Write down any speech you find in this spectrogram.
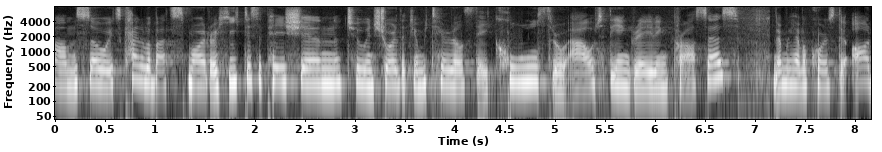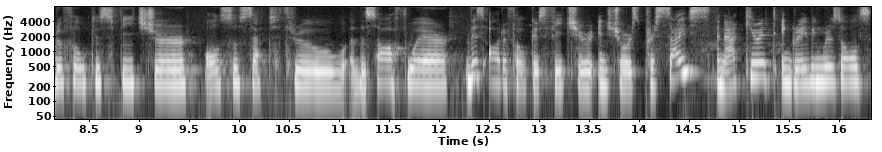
Um, so it's kind of about smarter heat dissipation to ensure that your materials stay cool throughout the engraving process. Then we have of course the autofocus feature also set through the software. This autofocus feature ensures precise and accurate engraving results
